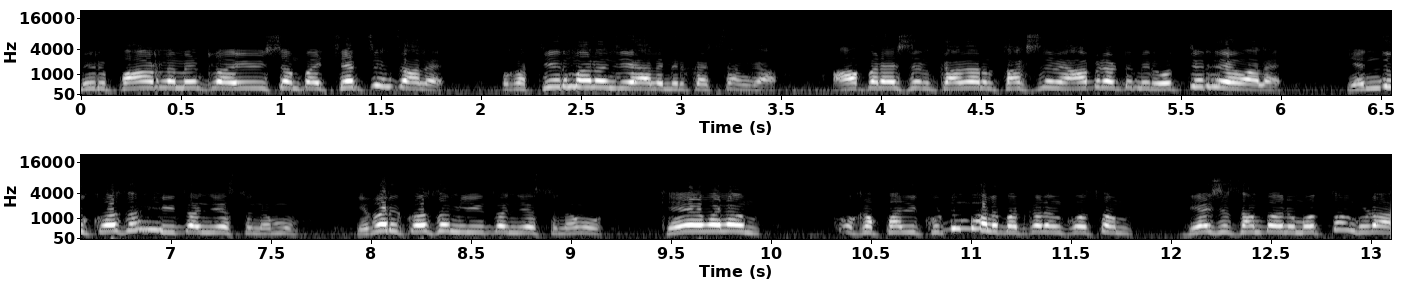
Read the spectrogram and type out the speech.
మీరు పార్లమెంట్లో ఈ విషయంపై చర్చించాలి. ఒక తీర్మానం చేయాలి మీరు ఖచ్చితంగా. ఆపరేషన్ కగర్ను తక్షణమే ఆపినట్టు మీరు ఒత్తిడి తేవాలి. ఎందుకోసం ఈ యుద్ధం చేస్తున్నాము? ఎవరి కోసం ఈ యుద్ధం చేస్తున్నాము? కేవలం ఒక పది కుటుంబాలు బతకడం కోసం దేశ సంపదను మొత్తం కూడా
